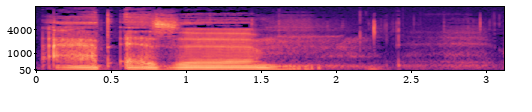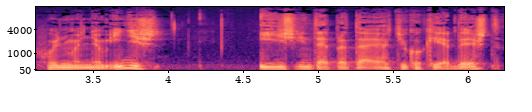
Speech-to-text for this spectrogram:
Hát ez, hogy mondjam, így is, így is interpretálhatjuk a kérdést,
